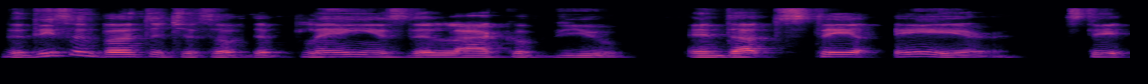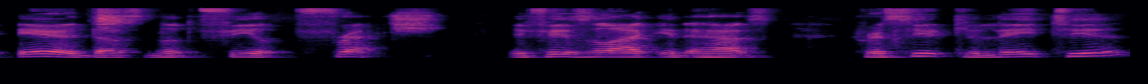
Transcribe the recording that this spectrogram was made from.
The disadvantages of the plane is the lack of view and that stale air, stale air does not feel fresh. It feels like it has recirculated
